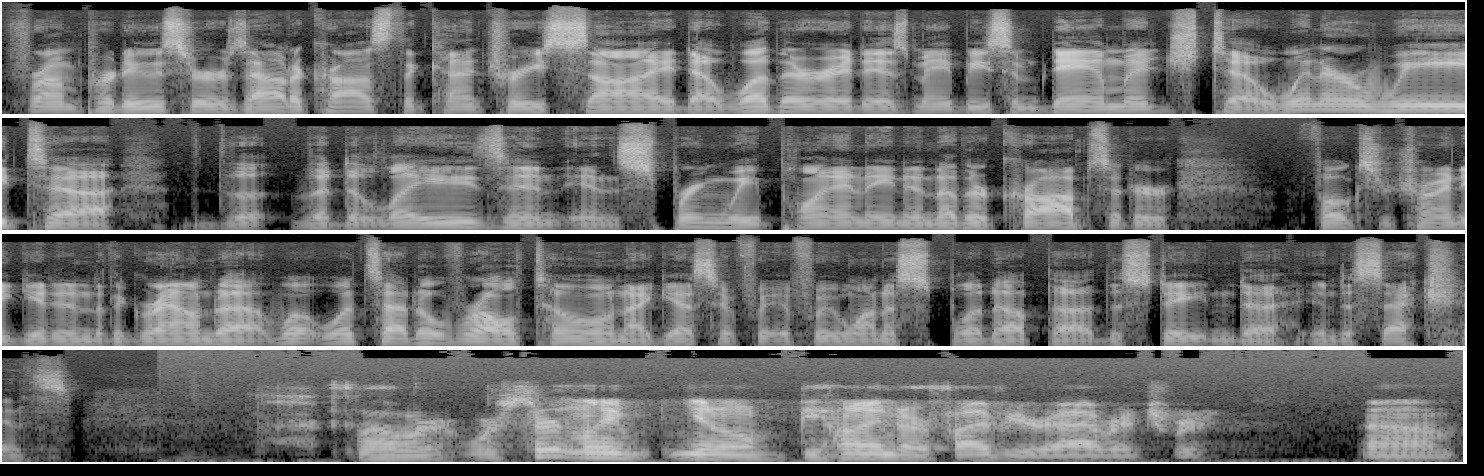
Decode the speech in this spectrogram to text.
from producers out across the countryside? Uh, whether it is maybe some damage to winter wheat, uh, the, the delays in, in spring wheat planting, and other crops that are folks are trying to get into the ground. Uh, what, what's that overall tone? I guess if we, if we want to split up uh, the state into into sections. Well, we're we're certainly you know behind our five year average. We're um,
